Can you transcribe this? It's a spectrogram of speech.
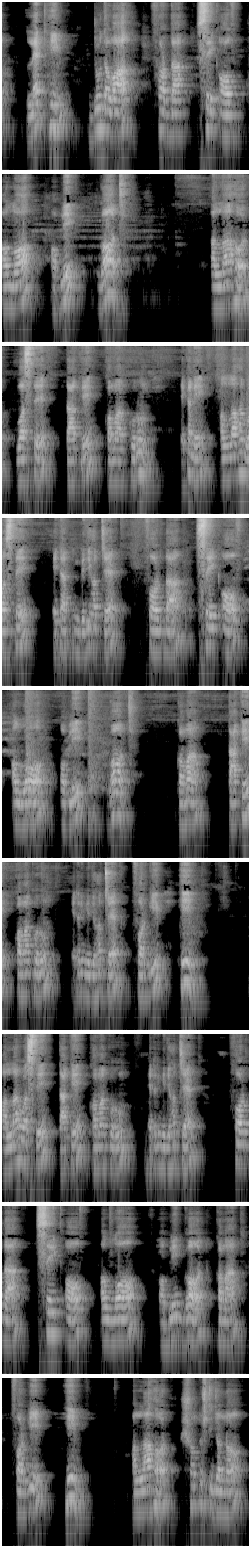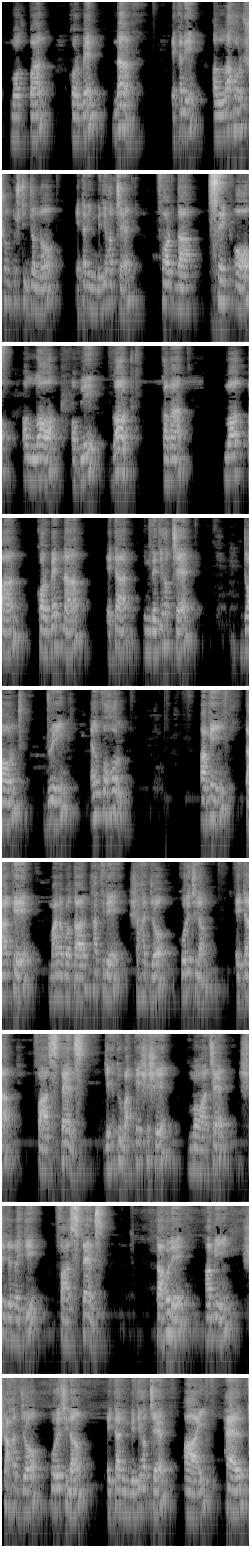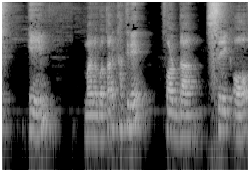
let him do the work for the sake of Allah oblique God আল্লাহর ওয়াস্তে তাকে ক্ষমা করুন। এখানে আল্লাহর ওয়াস্তে এটা ইংরেজি হচ্ছে for the sake of Allah oblique God comma তাকে ক্ষমা করুন। এটার ইংরেজি হচ্ছে ফরগিভ হিম আল্লাহর ওয়াস্তে তাকে ক্ষমা করুন। এটার ইংরেজি হচ্ছে for the sake of Allah oblique God comma forgive him আল্লাহর সন্তুষ্টির জন্য মদ পান করবেন না। এখানে আল্লাহর সন্তুষ্টির জন্য এটার ইংরেজি হচ্ছে for the sake of Allah oblique God comma, মদ পান করবেন না। এটার ইংরেজি হচ্ছে ডন্ট ড্রিঙ্ক অ্যালকোহল আমি তাকে মানবতার খাতিরে সাহায্য করেছিলাম। এটা ফার্স্ট টেন্স যেহেতু বাক্যের শেষে ম আছে, সেজন্য এটি ফার্স্ট টেন্স তাহলে আমি সাহায্য করেছিলাম, এটার ইংরেজি হচ্ছে আই হেল্প হিম মানবতার খাতিরে for the sake of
